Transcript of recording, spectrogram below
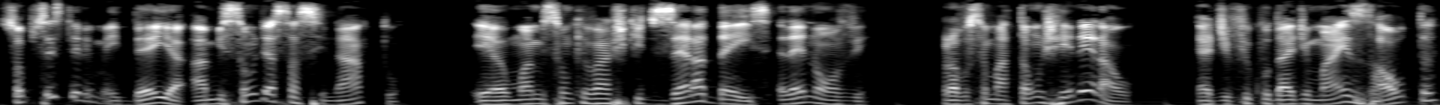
Só pra vocês terem uma ideia, a missão de assassinato é uma missão que vai acho que de 0 a 10, ela é 9, para você matar um general. É a dificuldade mais alta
